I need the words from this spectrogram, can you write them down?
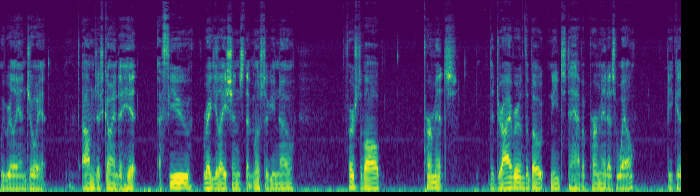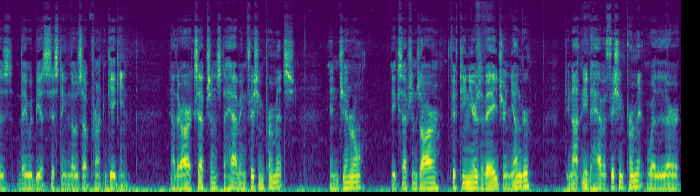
we really enjoy it. I'm just going to hit a few regulations that most of you know. First of all, permits the driver of the boat needs to have a permit as well because they would be assisting those up front gigging. Now, there are exceptions to having fishing permits. In general, the exceptions are 15 years of age and younger do not need to have a fishing permit whether they're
